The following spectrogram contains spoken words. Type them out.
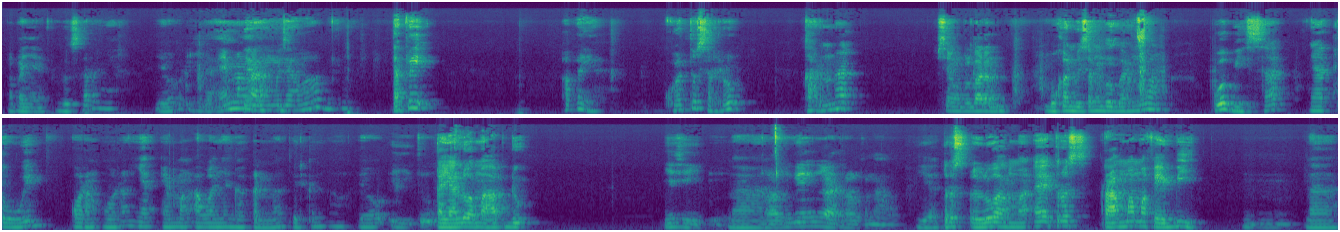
Apanya? produsernya Yo, iya emang lah. yang menjawab tapi apa ya gue tuh seru karena Bisa ngumpul bareng. bukan bisa ngobrol bareng doang gue bisa nyatuin orang-orang yang emang awalnya nggak kenal jadi kenal Yo, itu. kayak lu sama Abdu Iya sih. nah Kalau gue nggak terlalu kenal. Iya, terus lu sama eh terus Rama sama Feby. Mm-mm. Nah,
